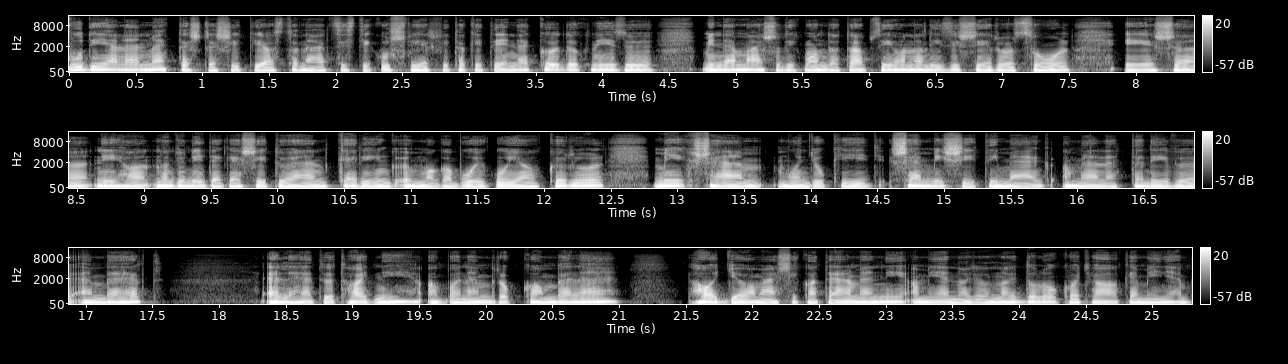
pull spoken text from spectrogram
Woody Allen megtestesíti azt a narcisztikus férfit, aki tényleg köldöknéző, minden második mondata a pszichonalíziséről szól, és néha nagyon idegesítően kering önmaga bolygója körül, mégsem mondjuk így semmisíti meg a mellette lévő embert, el lehet őt hagyni, abban nem rokkan bele, hagyja a másikat elmenni, ami egy nagyon nagy dolog, hogyha a keményebb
